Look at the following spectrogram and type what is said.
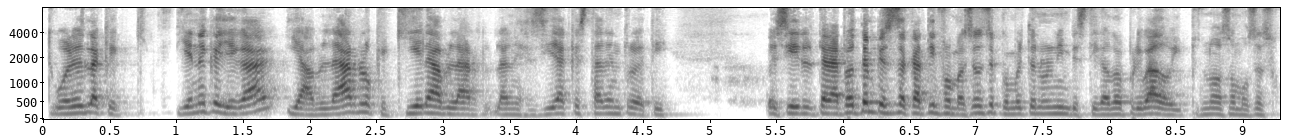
Tú eres la que tiene que llegar y hablar lo que quiere hablar, la necesidad que está dentro de ti. Pues si el terapeuta empieza a sacarte información, se convierte en un investigador privado y pues no somos eso.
